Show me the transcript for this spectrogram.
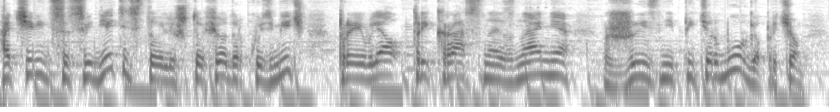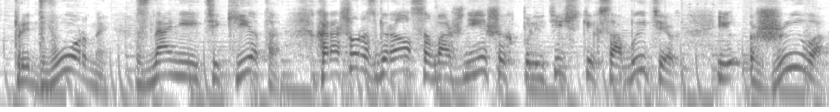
Очевидцы свидетельствовали, что Федор Кузьмич проявлял прекрасное знание жизни Петербурга, причем придворный, знание этикета, хорошо разбирался в важнейших политических событиях и живо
